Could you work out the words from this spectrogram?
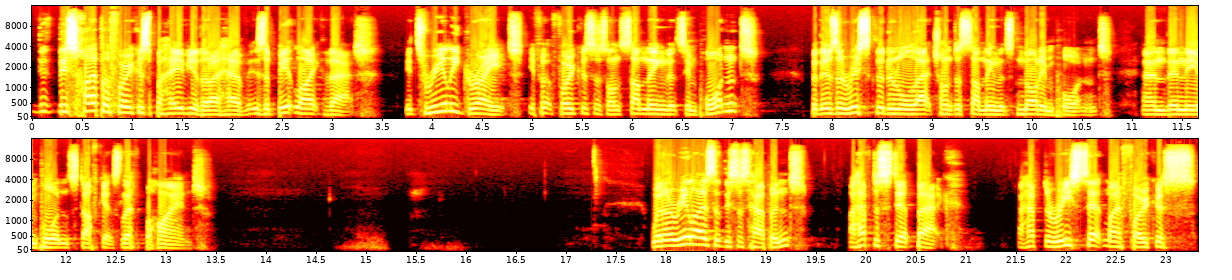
This hyper-focused behavior that I have is a bit like that. It's really great if it focuses on something that's important, but there's a risk that it'll latch onto something that's not important, and then the important stuff gets left behind. When I realize that this has happened, I have to step back. I have to reset my focus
